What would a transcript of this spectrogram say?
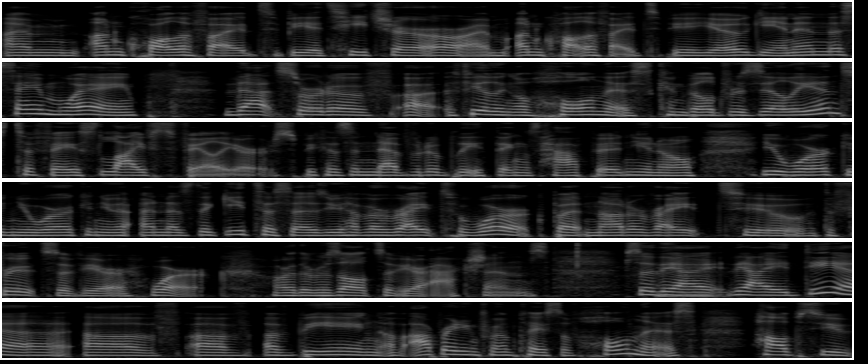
I'm unqualified to be a teacher or I'm unqualified to be a yogi. And in the same way, that sort of uh, feeling of wholeness can build resilience to face life's failures because inevitably things happen. You know, you work and you work and you, and as the Gita says, you have a right to work, but not a right to the fruits of your work or the results of your actions. So the mm-hmm. the idea of of of being of operating from a place of wholeness helps you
